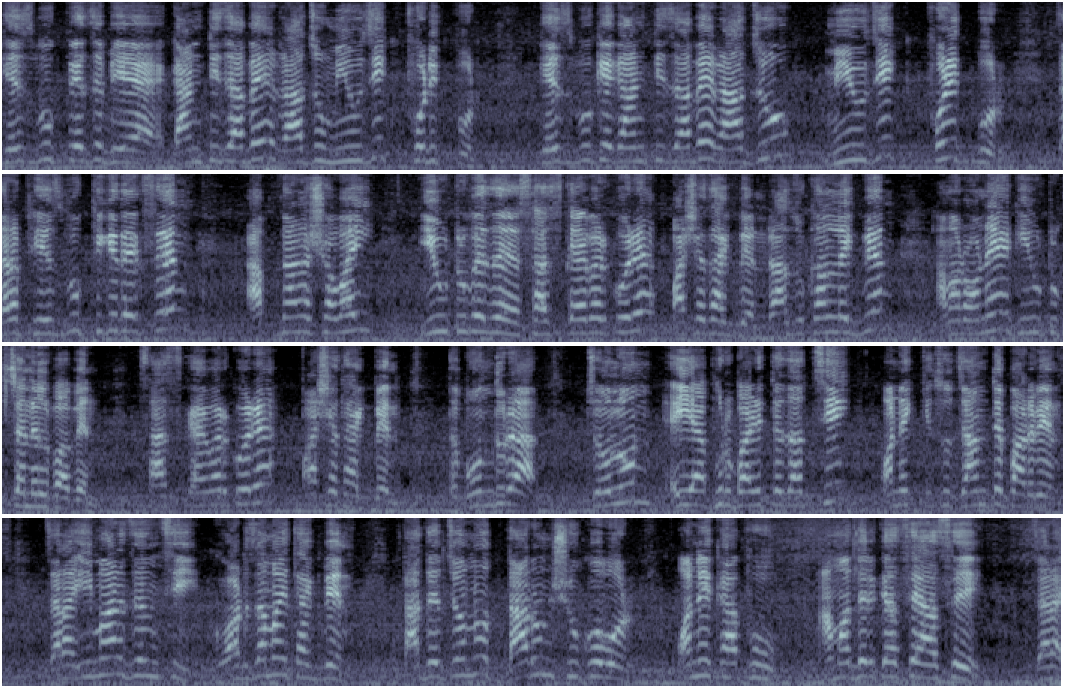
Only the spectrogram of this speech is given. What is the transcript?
ফেসবুক পেজে গানটি যাবে রাজু মিউজিক ফরিদপুর। ফেসবুকে গানটি যাবে রাজু মিউজিক ফরিদপুর। যারা ফেসবুক থেকে দেখছেন, আপনারা সবাই ইউটিউবে সাবস্ক্রাইবার করে পাশে থাকবেন। রাজু খান লিখবেন, আমার অনেক ইউটিউব চ্যানেল পাবেন। সাবস্ক্রাইবার করে পাশে থাকবেন। তো বন্ধুরা, চলুন এই আপুর বাড়িতে যাচ্ছি, অনেক কিছু জানতে পারবেন। যারা ইমার্জেন্সি ঘর জামাই থাকবেন, তাদের জন্য দারুণ সুখবর অনেক আপু আমাদের কাছে আছে। যারা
